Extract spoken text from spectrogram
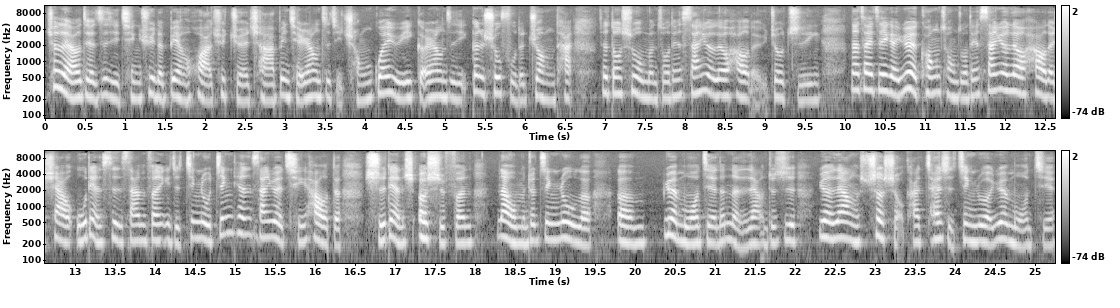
去了解自己情绪的变化，去觉察，并且让自己重归于一个让自己更舒服的状态。这都是我们昨天三月六号的宇宙指引。那在这个月空从昨天三月六号的下午五点四十三分，一直进入今天三月七号的十点二十分，那我们就进入了嗯。月摩羯的能量就是月亮射手开开始进入了月摩羯，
